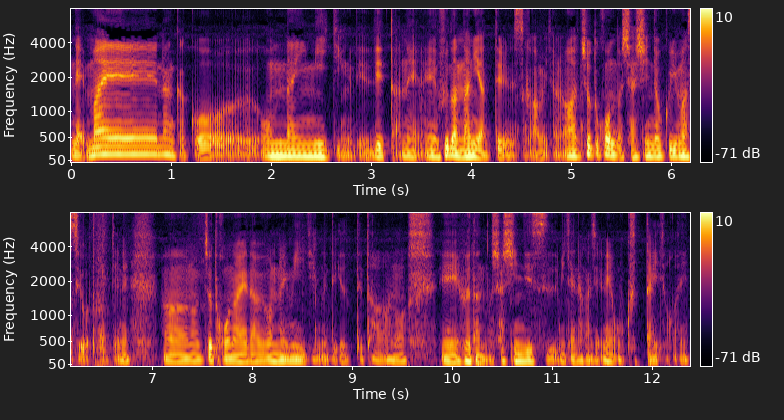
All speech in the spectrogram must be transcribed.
うね前なんかこうオンラインミーティングで出たね、えー、普段何やってるんですか？みたいな。あちょっと今度写真で送りますよとかってね。あのちょっととこの間オンラインミーティングで言ってた、あの、えー、普段の写真です、みたいな感じでね、送ったりとかね、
